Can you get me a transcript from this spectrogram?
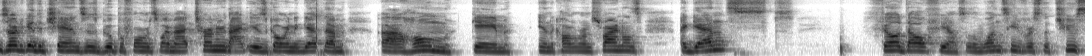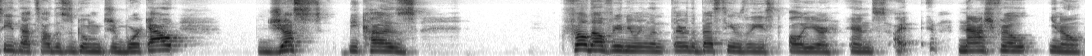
start to get the chances. Good performance by Matt Turner. That is going to get them a home game in the conference finals against Philadelphia. So the one seed versus the two seed. That's how this is going to work out. Just because Philadelphia, New England, they're the best teams in the East all year, and I, Nashville, you know,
